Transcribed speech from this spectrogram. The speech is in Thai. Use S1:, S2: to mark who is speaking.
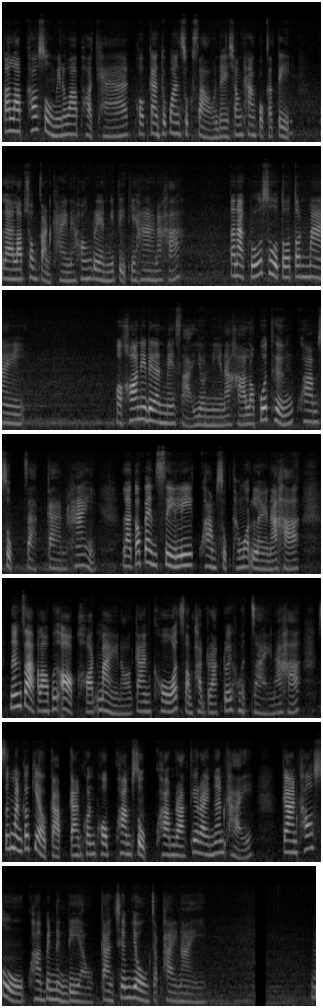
S1: ขอต้อนรับเข้าสู่มินวาพอดแคสต์พบกันทุกวันศุกร์เสาร์ในช่องทางปกติ และรับชมก่อนใครในห้องเรียนมิติที่ 5 นะคะ ตระหนักรู้สู่ตัวตนใหม่ หัวข้อในเดือนเมษายนนี้นะคะ เราพูดถึงความสุขจากการให้ แล้วก็เป็นซีรีส์ความสุขทั้งหมดเลยนะคะ เนื่องจากเราเพิ่งออกคอร์สใหม่เนาะการโค้ดสัมผัสรักด้วยหัวใจนะคะ ซึ่งมันก็เกี่ยวกับการค้นพบความสุขความรักที่ไร้เงื่อนไข การเข้าสู่ความเป็นหนึ่งเดียว การเชื่อมโยงจากภายใน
